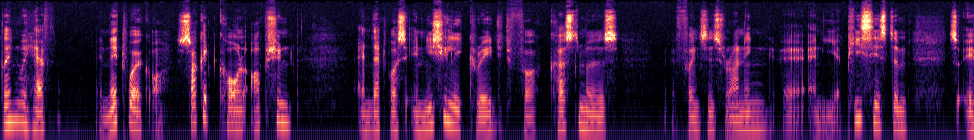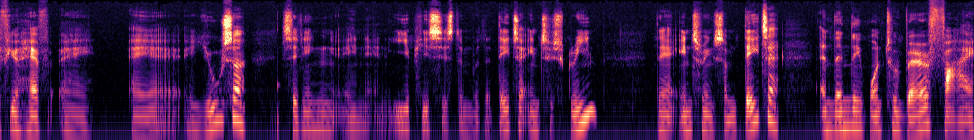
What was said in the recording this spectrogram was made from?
Then we have a network or socket call option and that was initially created for customers for instance running uh, an ERP system so if you have a, a, a, user sitting in an ERP system with the data into screen they're entering some data and then they want to verify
